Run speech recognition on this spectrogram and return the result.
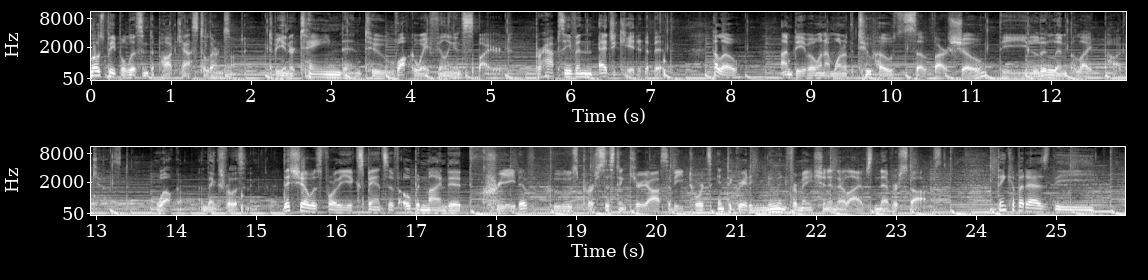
Most people listen to podcasts to learn something, to be entertained, and to walk away feeling inspired, perhaps even educated a bit. Hello, I'm Devo, and I'm one of the two hosts of our show, the Little Impolite Podcast. Welcome, and thanks for listening. This show is for the expansive, open minded creative whose persistent curiosity towards integrating new information in their lives never stops. Think of it as the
